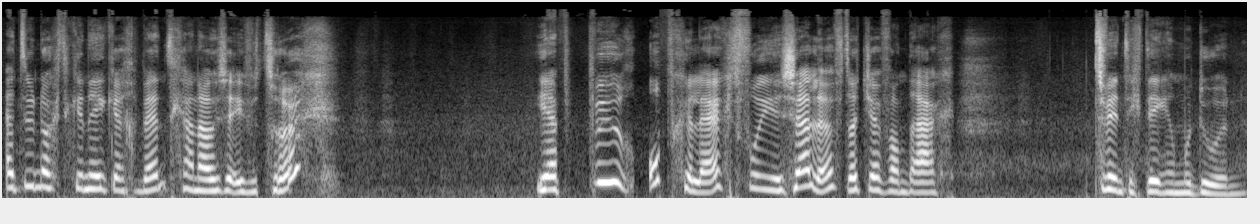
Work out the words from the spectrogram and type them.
En toen dacht ik in één keer, Bent, ga nou eens even terug. Je hebt puur opgelegd voor jezelf dat je vandaag twintig dingen moet doen.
